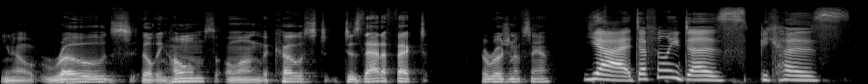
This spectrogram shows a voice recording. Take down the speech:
you know, roads, building homes along the coast. Does that affect erosion of sand? Yeah, it definitely does because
